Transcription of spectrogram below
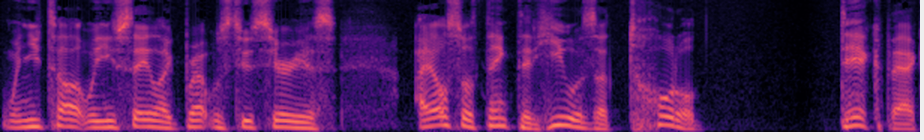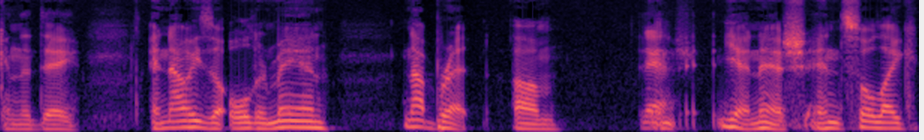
when you tell when you say like Bret was too serious. I also think that he was a total dick back in the day, and now he's an older man. Not Bret. Um, Nash. and- yeah, Nash. And so like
